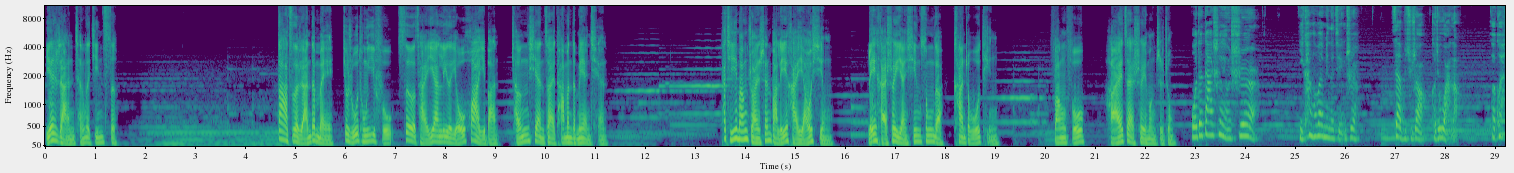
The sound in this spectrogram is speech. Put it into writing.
也染成了金色。大自然的美就如同一幅色彩艳丽的油画一般，呈现在他们的面前。他急忙转身把李海摇醒，李海睡眼惺忪地看着吴婷，仿佛。还在睡梦之中，我的大摄影师，你看看外面的景致，再不去照可就晚了。快快，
